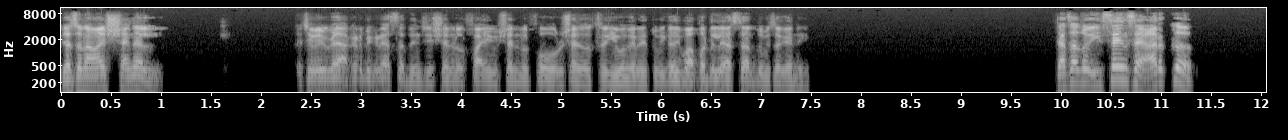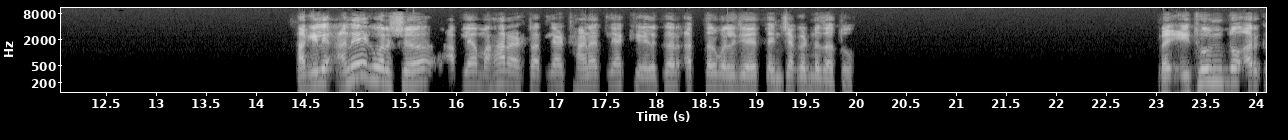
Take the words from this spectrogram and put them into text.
ज्याचं नाव आहे शॅनल त्याचे वेगवेगळे आकडे बिकडे असतात त्यांचे channel five channel four channel three वगैरे. तुम्ही कधी वापरलेले असाल तुम्ही सगळ्यांनी. त्याचा जो इसेन्स आहे अर्क हा गेले अनेक वर्ष आपल्या महाराष्ट्रातल्या ठाण्यातल्या केळकर अत्तरवाले जे आहेत त्यांच्याकडनं जातो. इथून तो अर्क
